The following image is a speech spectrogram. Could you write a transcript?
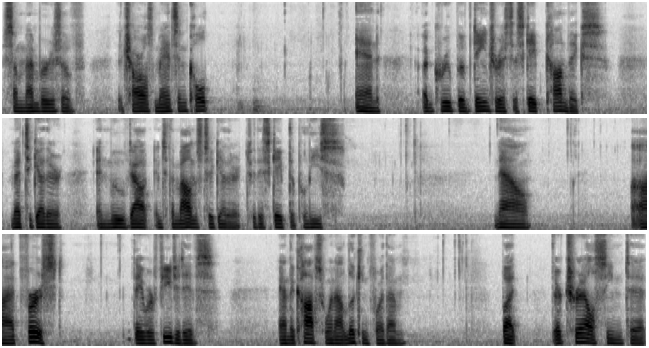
some members of the Charles Manson cult and a group of dangerous escaped convicts met together and moved out into the mountains together to escape the police. Now, uh, at first, they were fugitives, and the cops went out looking for them. But their trail seemed to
